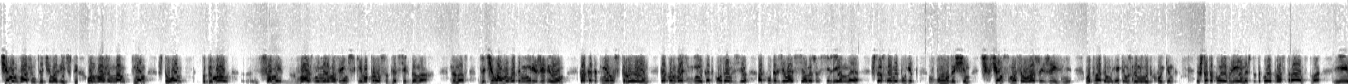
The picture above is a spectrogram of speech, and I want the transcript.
чем он важен для человечества? Он важен нам тем, что он поднимал э, самые важные мировоззренческие вопросы для всех до нас. Для, нас. для чего мы в этом мире живем? Как этот мир устроен? Как он возник? Откуда, он взял, откуда взялась вся наша Вселенная? Что с нами будет в будущем? В чем смысл нашей жизни? Вот в этом, этим знаменит Хокинг. Что такое время, что такое пространство. И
